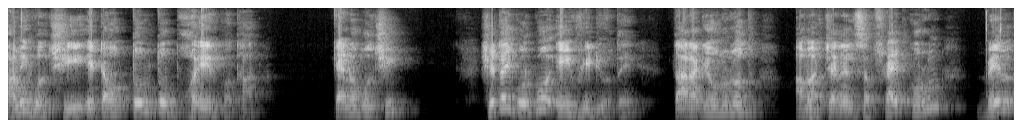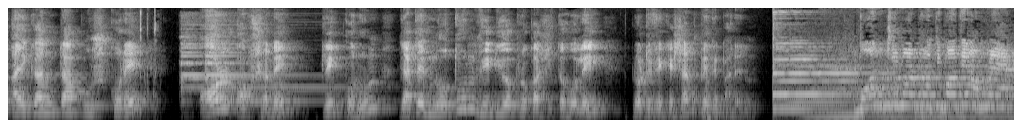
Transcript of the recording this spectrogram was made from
আমি বলছি, এটা অত্যন্ত ভয়ের কথা। কেন বলছি? সেটাই বলব এই ভিডিওতে। তার আগে অনুরোধ, আমার চ্যানেল সাবস্ক্রাইব করুন, বেল আইকনটা পুশ করে অল অপশানে ক্লিক করুন যাতে নতুন ভিডিও প্রকাশিত হলেই নোটিফিকেশন পেতে পারেন। বঞ্চনার প্রতিবাদে আমরা এক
